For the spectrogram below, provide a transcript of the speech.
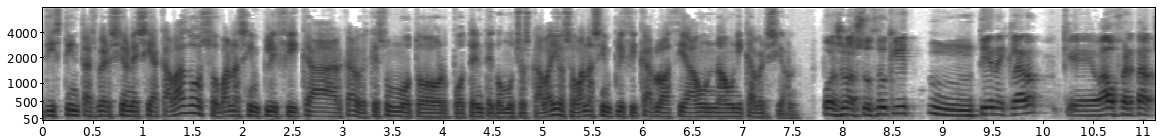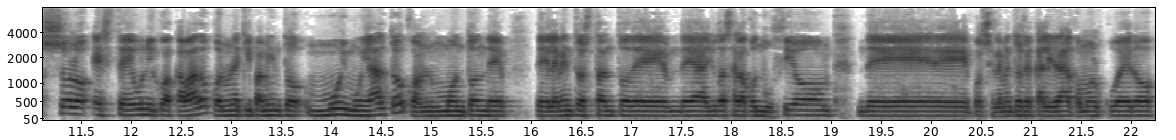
distintas versiones y acabados o van a simplificar? Claro, es que es un motor potente con muchos caballos o van a simplificarlo hacia una única versión? Pues no, Suzuki mm, tiene claro que va a ofertar solo este único acabado con un equipamiento muy muy alto, con un montón de, elementos tanto de, ayudas a la conducción, de pues elementos de calidad como el cuero,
